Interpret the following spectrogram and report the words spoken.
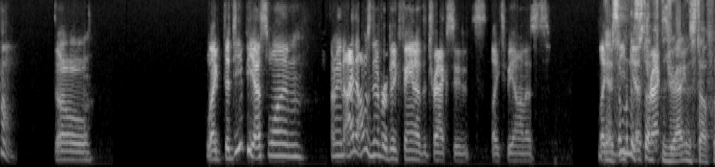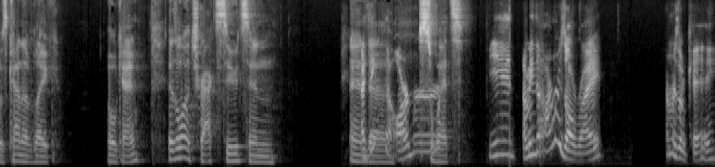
So, like the DPS one, I mean, I, I was never a big fan of the tracksuits. Like to be honest, like yeah, the some of the stuff, the tracksuit- dragon stuff was kind of like okay. There's a lot of tracksuits and and I think uh, the armor. sweats. Yeah, I mean the armor's all right. Armor's okay.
